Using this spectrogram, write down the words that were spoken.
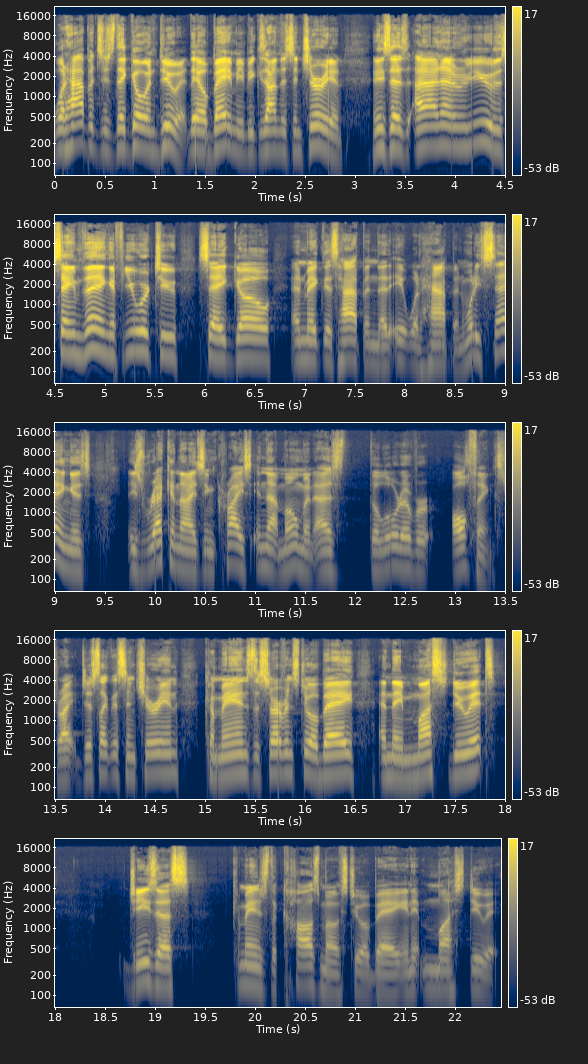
what happens is they go and do it. They obey me because I'm the centurion. And he says, I know you, the same thing. If you were to say, go and make this happen, that it would happen. What he's saying is, he's recognizing Christ in that moment as the Lord over all things, right? Just like the centurion commands the servants to obey and they must do it, Jesus commands the cosmos to obey, and it must do it.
